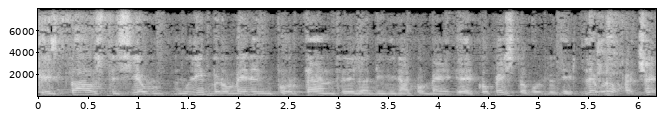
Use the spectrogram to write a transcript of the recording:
che Faust sia un, un, libro meno importante della Divina Commedia. Ecco, questo voglio dire. L'Europa c'è.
